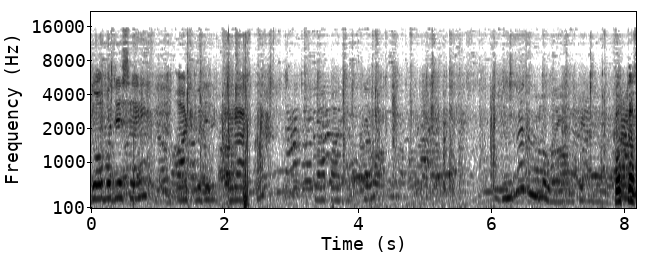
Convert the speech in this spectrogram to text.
दो बजे से आठ बजे रात का। तो हो धुंधला धुंधला होगा यहाँ पे फोकस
